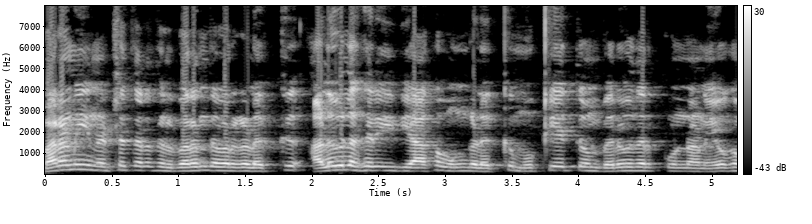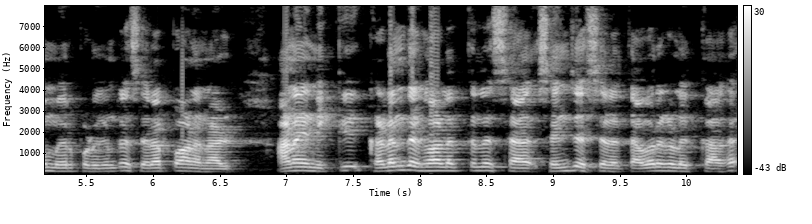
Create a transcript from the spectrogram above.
பரணி நட்சத்திரத்தில் பிறந்தவர்களுக்கு அலுவலக ரீதியாக உங்களுக்கு முக்கியத்துவம் பெறுவதற்குண்டான யோகம் ஏற்படுகின்ற சிறப்பான நாள். ஆனால் இன்னைக்கு கடந்த காலத்தில் ச செஞ்ச சில தவறுகளுக்காக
